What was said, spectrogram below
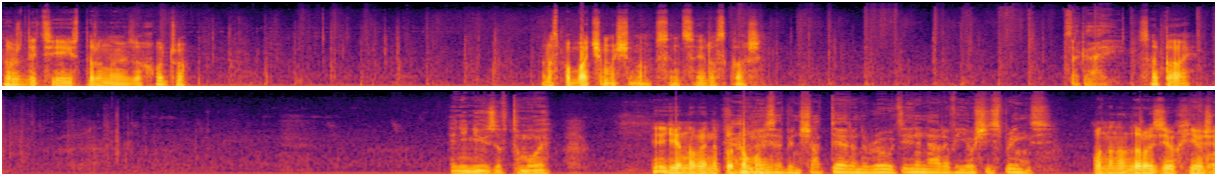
Завжди цією стороною заходжу. Раз побачимо, що нам сенсей розкаже. Sakai, Сакай. any news of Tomoe? Є новини про Томої. have been shot dead on the roads in and out of Hiyoshi Springs. Вона на дорозі в Хіоші.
